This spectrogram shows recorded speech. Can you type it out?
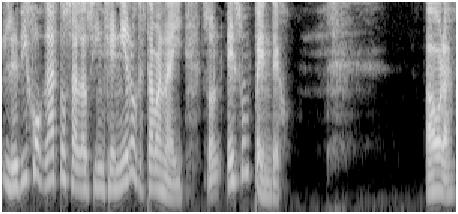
Le dijo gatos a los ingenieros que estaban ahí. Son, es un pendejo. Ahora,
